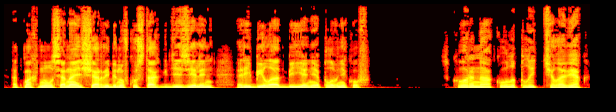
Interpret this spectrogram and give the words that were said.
— отмахнулась она, ища рыбину в кустах, где зелень рябила от биения плавников. — Скоро на акулы плыть человек.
